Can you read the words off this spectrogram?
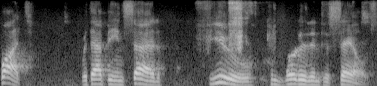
But with that being said, few converted into sales,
